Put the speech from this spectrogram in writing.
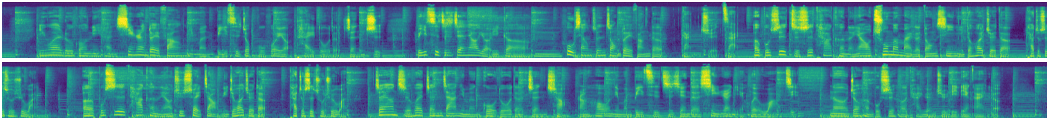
因为如果你很信任对方，你们彼此就不会有太多的争执。彼此之间要有一个嗯互相尊重对方的感觉在，而不是只是他可能要出门买个东西，你都会觉得他就是出去玩，而不是他可能要去睡觉，你就会觉得他就是出去玩。这样只会增加你们过多的争吵，然后你们彼此之间的信任也会瓦解，那就很不适合谈远距离恋爱了。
